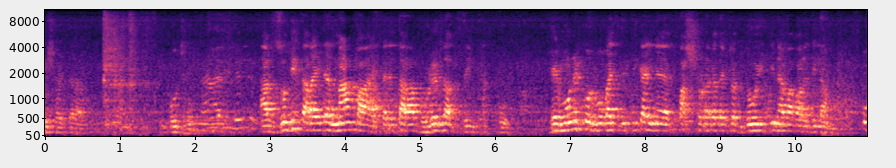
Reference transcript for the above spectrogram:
বিষয়টা। বুঝে? আর যদি তারা এটা না পায় তাহলে তারা ভুলের রাত্রেই থাকব। হে মনে করব ভাই কৃতিকাই নে পাঁচশো টাকাতে একটা দই কিনা বাবারে দিলাম। ও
